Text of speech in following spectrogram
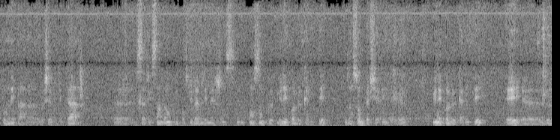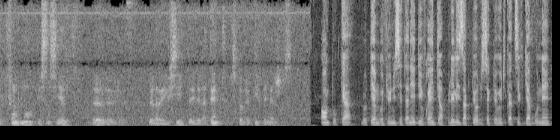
tournés par le chef d'État euh, s'agissant donc du postulat de l'émergence. Nous pensons qu'une école de qualité, nous en sommes persuadés d'ailleurs, une école de qualité est euh, le fondement essentiel de, de la réussite et de l'atteinte de cet objectif d'émergence. En tout cas, le thème retenu cette année devrait interpeller les acteurs du secteur éducatif gabonais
